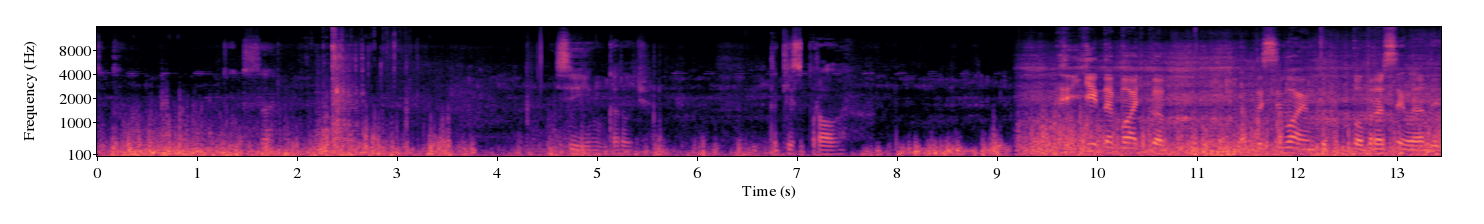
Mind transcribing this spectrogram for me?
Тут, тут все. Сіємо, коротше. Такі справи. Їде батько. Досіваємо тут попросили один,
